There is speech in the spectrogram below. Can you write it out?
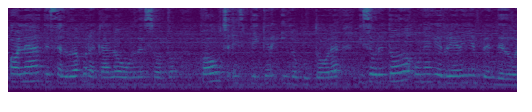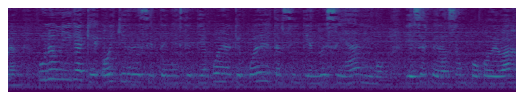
Hola, te saluda por acá de Soto, coach, speaker y locutora y sobre todo una guerrera y emprendedora. Una amiga que hoy quiere decirte en este tiempo en el que puedes estar sintiendo ese ánimo y esa esperanza un poco de baja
